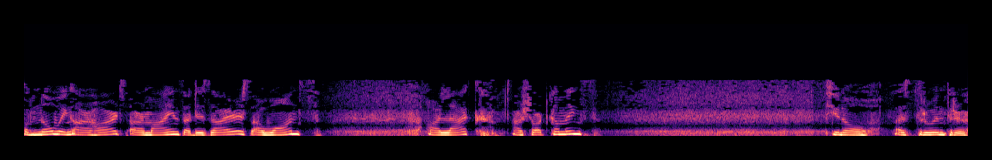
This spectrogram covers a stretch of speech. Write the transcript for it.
of knowing our hearts, our minds, our desires, our wants, our lack, our shortcomings. You know us through and through.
